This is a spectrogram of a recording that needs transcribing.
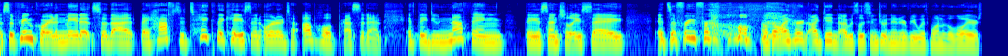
the Supreme Court and made it so that they have to take the case in order to uphold precedent. If they do nothing, they essentially say it's a free for all. Although I heard, I didn't, I was listening to an interview with one of the lawyers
